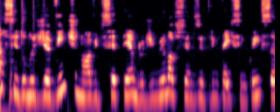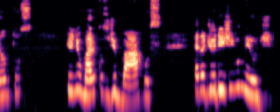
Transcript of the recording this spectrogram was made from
Nascido no dia 29 de setembro de 1935 em Santos, Plínio Marcos de Barros era de origem humilde.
